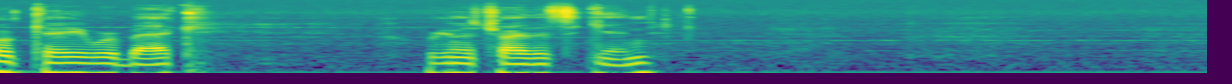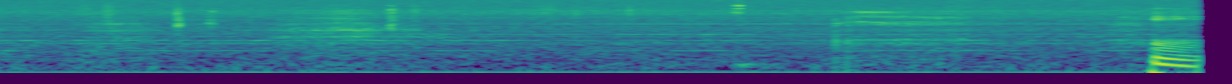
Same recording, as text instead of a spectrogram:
Okay, we're back. We're gonna try this again. Hmm.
